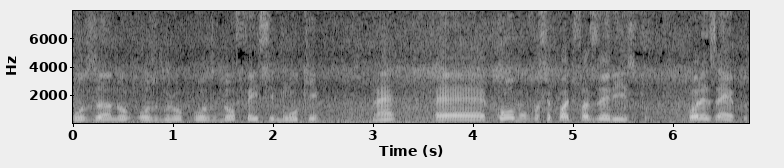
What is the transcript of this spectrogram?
usando os grupos do Facebook, né? É, como você pode fazer isso? Por exemplo,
